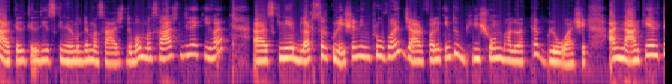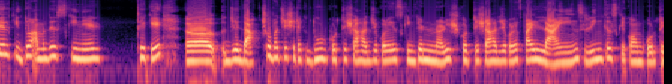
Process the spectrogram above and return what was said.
নারকেল তেল দিয়ে স্কিনের মধ্যে মাসাজ দেবো। মাসাজ দিলে কি হয়? স্কিনে ব্লাড সার্কুলেশন ইমপ্রুভ হয়, যার ফলে কিন্তু ভীষণ ভালো একটা গ্লো আসে। আর নারকেল তেল কিন্তু আমাদের স্কিনের থেকে যে দাগছোপ আছে সেটাকে দূর করতে সাহায্য করে, স্কিনকে নারিশ করতে সাহায্য করে ফাইল লাইন্স রিঙ্কেলসকে কম করতে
